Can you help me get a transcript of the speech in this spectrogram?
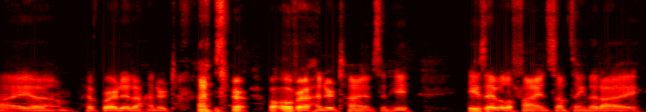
I um, have birded a hundred times or, or over a hundred times, and he he was able to find something that I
